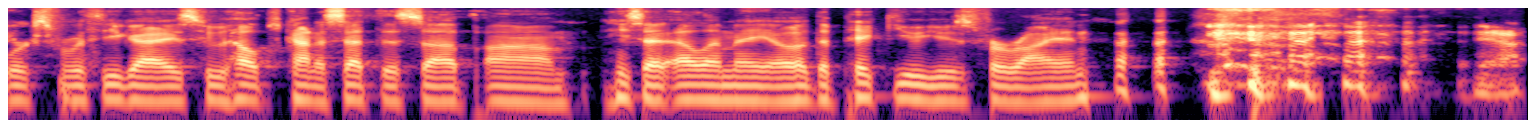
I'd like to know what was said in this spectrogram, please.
Works for, with you guys who helped kind of set this up. Um, he said LMAO, the pick you used for Ryan. yeah,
